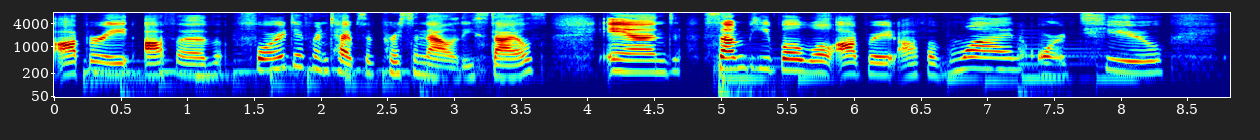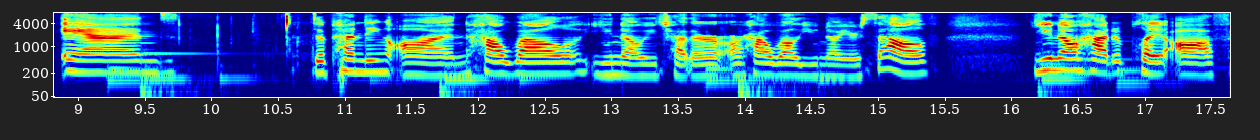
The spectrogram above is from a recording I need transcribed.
operate off of four different types of personality styles, and some people will operate off of one or two, and depending on how well you know each other or how well you know yourself, you know how to play off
